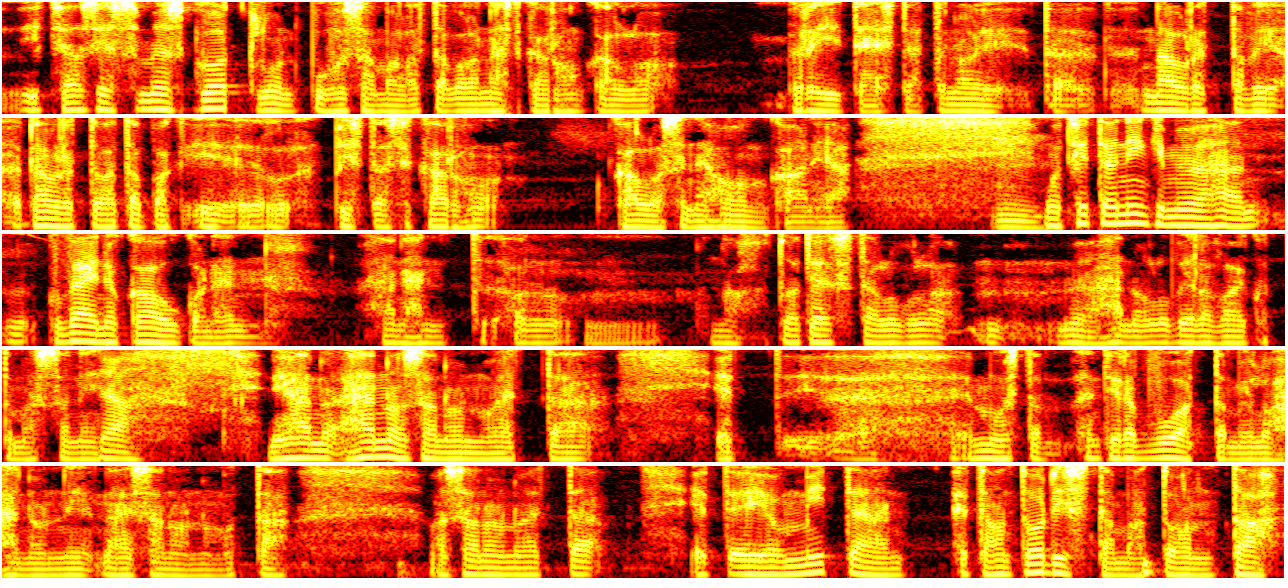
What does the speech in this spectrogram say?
itse asiassa myös Gotlund puhui samalla tavalla näistä karhunkallo riiteistä, että ne oli naurettavia, naurettava tapa pistää se karhun kallo sinne honkaan. Ja, mm. Mutta sitten niinkin myöhään, kun Väinö Kaukonen, hän on no, 1900-luvulla myöhään ollut vielä vaikuttamassa, niin, niin hän, hän on sanonut, että, että en muista, en tiedä vuotta milloin hän on niin, näin sanonut, mutta on sanonut, että, että ei ole mitään, että on todistamatonta,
